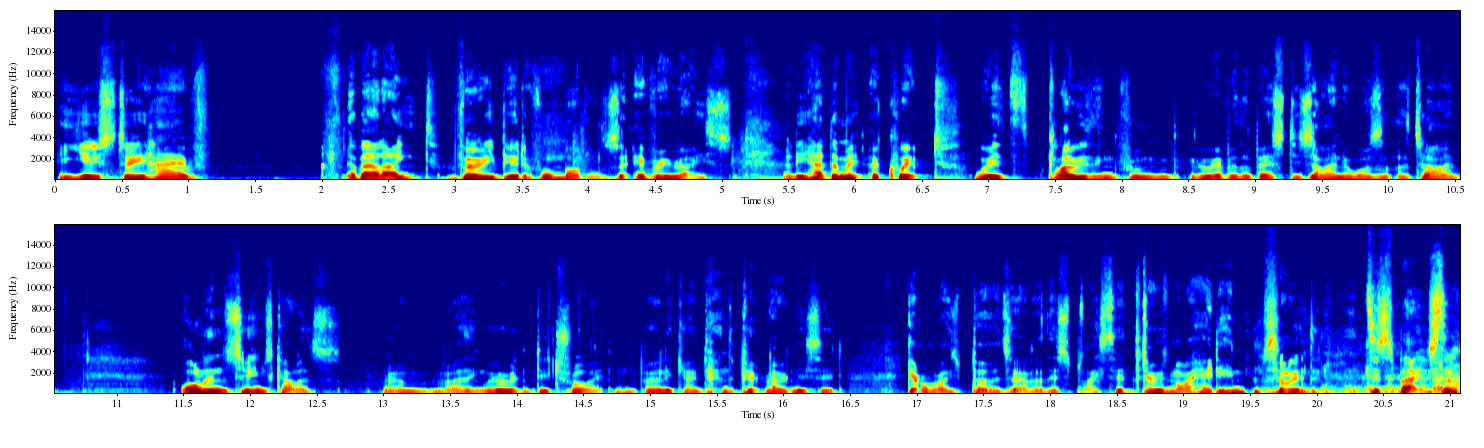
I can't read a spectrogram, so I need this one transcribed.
he used to have about eight very beautiful models at every race, and he had them equipped with clothing from whoever the best designer was at the time, all in the team's colours. Um, I think we were in Detroit, and Bernie came down the pit road and he said, "Get all those birds out of this place. They're doing my head in." So we had to dispatch them.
